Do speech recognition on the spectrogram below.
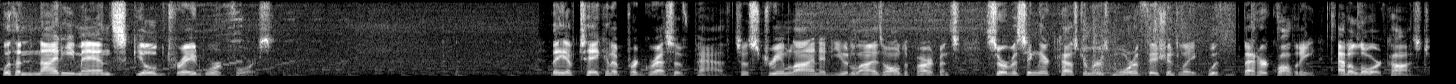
with a 90 man skilled trade workforce. They have taken a progressive path to streamline and utilize all departments, servicing their customers more efficiently with better quality at a lower cost.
